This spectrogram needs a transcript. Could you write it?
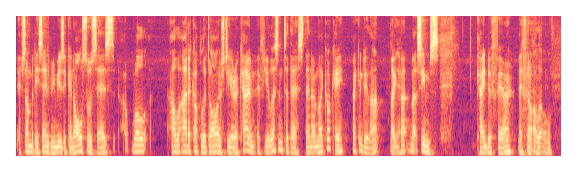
if somebody sends me music and also says, well, I'll add a couple of dollars to your account if you listen to this, then I'm like, okay, I can do that. Like yeah. that, that seems kind of fair, if not a little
